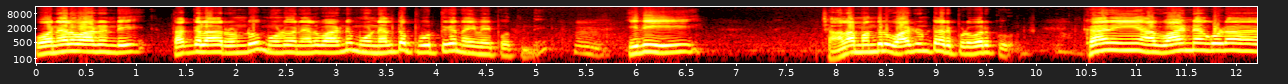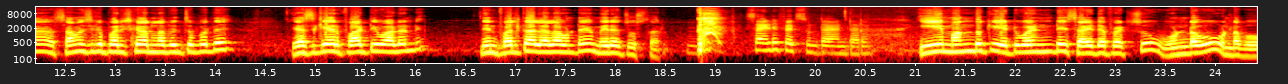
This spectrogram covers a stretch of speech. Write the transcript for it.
ఓ నెల వాడండి తగ్గల రెండు మూడో నెల వాడండి మూడు నెలలతో పూర్తిగా నయమైపోతుంది. ఇది చాలా మందులు వాడి ఉంటారు ఇప్పటి వరకు. కానీ ఆ వాడినా కూడా సమస్యకి పరిష్కారం లభించకపోతే ఎస్గేర్ ఫార్టీ వాడండి. దీని ఫలితాలు ఎలా ఉంటాయో మీరే చూస్తారు. సైడ్ ఎఫెక్ట్స్ ఉంటాయంటారా. ఈ మందుకి ఎటువంటి సైడ్ ఎఫెక్ట్స్ ఉండవు ఉండవు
